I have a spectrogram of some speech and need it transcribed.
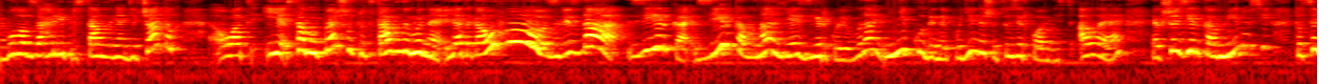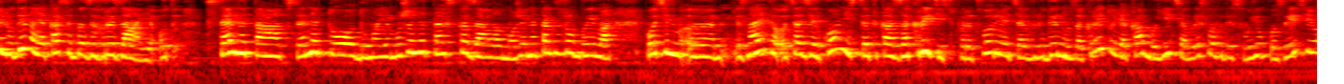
було взагалі представлення дівчаток. От і саму першу представили мене. Я така уху, звізда, зірка. Зірка вона є зіркою. Вона нікуди не подінеш у цю зірковність. Але якщо зірка в мінусі, то це людина, яка себе загризає. От все не так, все не то. Думає, може не так сказала, може не так зробила. Потім, е, знаєте, оця зірковність це така закритість перетворюється в людину закриту, яка боїться висловити свою позицію.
